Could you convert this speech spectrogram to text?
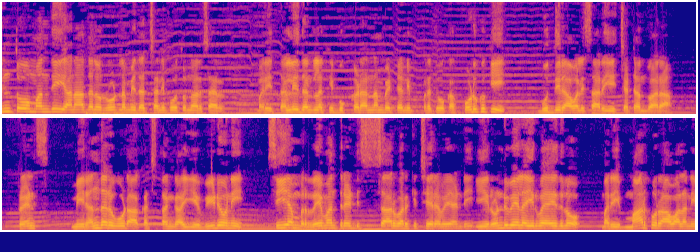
ఎంతో మంది అనాథలు రోడ్ల మీద చనిపోతున్నారు సార్. మరి తల్లిదండ్రులకి బుక్కడు అన్నం పెట్టని ప్రతి ఒక్క కొడుకుకి బుద్ధి రావాలి సార్ ఈ చట్టం ద్వారా. ఫ్రెండ్స్ మీరందరూ కూడా ఖచ్చితంగా ఈ వీడియోని సీఎం రేవంత్ రెడ్డి సార్ వారికి చేరవేయండి. ఈ రెండు వేల ఇరవై ఐదులో మరి మార్పు రావాలని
